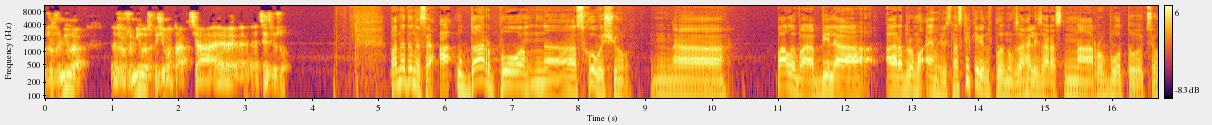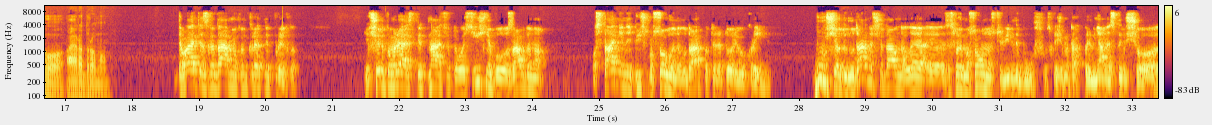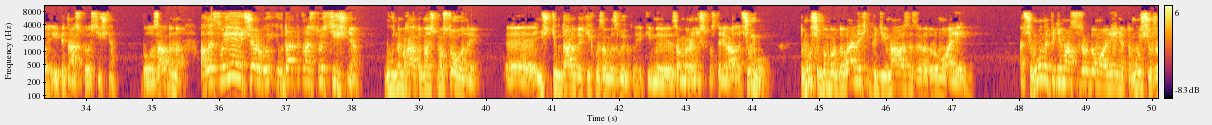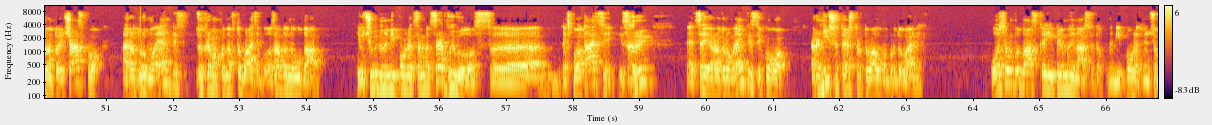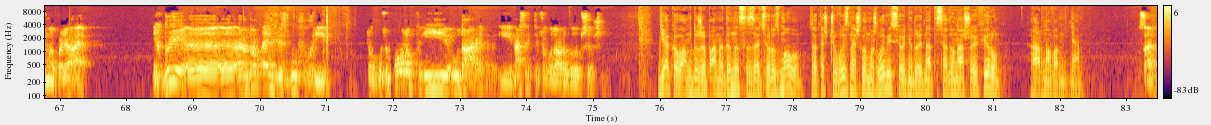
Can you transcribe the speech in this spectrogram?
зрозуміло, зрозуміло, скажімо так, ця, цей зв'язок. Пане Денисе, а удар по е, сховищу е, палива біля аеродрому Енгельс, наскільки він вплинув взагалі зараз на роботу цього аеродрому? Давайте згадаємо конкретний приклад. Якщо не помиляюсь, 15 січня було завдано останній найбільш масований удар по території України. Був ще один удар нещодавно, але е, за своєю масованістю він не був, скажімо так, порівняний з тим, що і 15 січня було завдано. Але своєю чергою і удар 15 січня був набагато менш масований, е, ніж ті удари, до яких ми з вами звикли, які ми з вами раніше спостерігали. Чому? Тому що бомбардувальники підіймалися з аеродрому Олені. А чому не підіймався з аеродрому Оленя? Тому що вже на той час по аеродрому Енгліс, зокрема по нафтобазі, було завдано удар. І, очевидно, на мій погляд, саме це вивело з е, експлуатації і з гри е, цей аеродром Енгліс, з якого раніше теж стартували бомбардувальники. Ось вам, будь ласка, і прямий наслідок, на мій погляд, він цьому і полягає. Якби е, е, аеродром Енгліс був у грі, то безумовно б і удари, і наслідки цього удару були б ширшими. Дякую вам дуже, пане Денисе, за цю розмову, за те, що ви знайшли можливість сьогодні доєднатися до нашого ефіру. Гарного вам дня. Все.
